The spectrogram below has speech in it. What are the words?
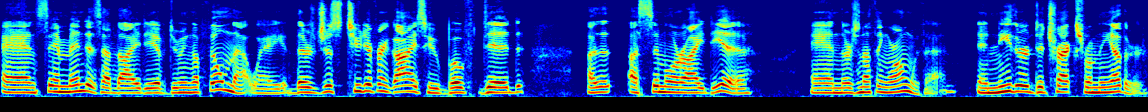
And Sam Mendes had the idea of doing a film that way. There's just two different guys who both did a, a similar idea, and there's nothing wrong with that. And neither detracts from the other.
